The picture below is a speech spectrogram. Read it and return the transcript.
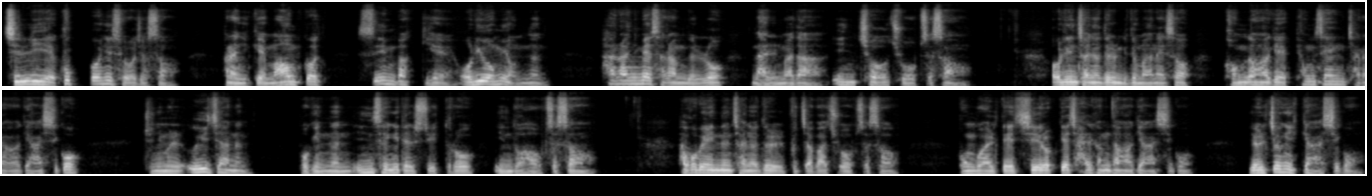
진리의 국권이 세워져서 하나님께 마음껏 쓰임 받기에 어려움이 없는 하나님의 사람들로 날마다 인쳐 주옵소서. 어린 자녀들 믿음 안에서 건강하게 평생 자라가게 하시고 주님을 의지하는 복 있는 인생이 될 수 있도록 인도하옵소서. 학업에 있는 자녀들 붙잡아 주옵소서. 공부할 때 지혜롭게 잘 감당하게 하시고 열정이 있게 하시고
